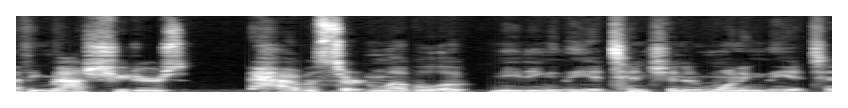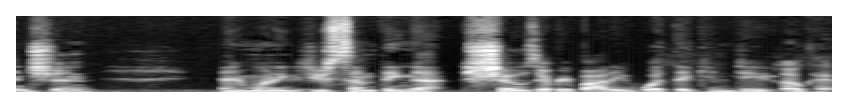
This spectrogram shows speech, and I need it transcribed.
I think mass shooters have a certain level of needing the attention and wanting the attention and wanting to do something that shows everybody what they can do. Okay.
